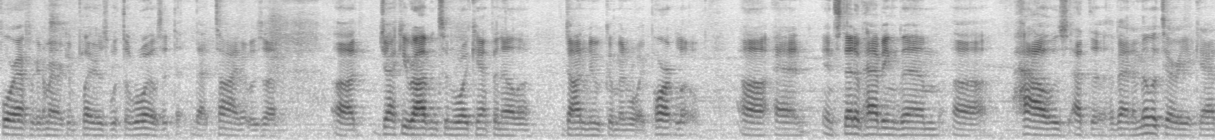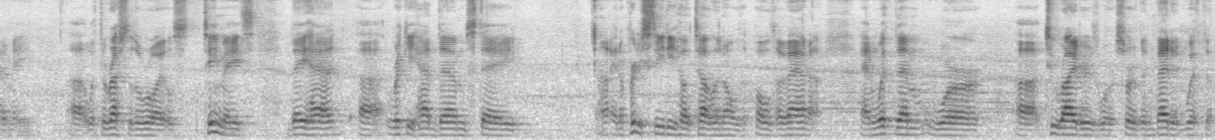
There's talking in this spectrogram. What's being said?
four African American players with the Royals at th- that time. It was uh, uh, Jackie Robinson, Roy Campanella, Don Newcombe, and Roy Partlow. Uh, and instead of having them uh, housed at the Havana Military Academy with the rest of the Royals teammates, they had Rickey had them stay in a pretty seedy hotel in Old, Old Havana, and with them were uh, two writers were sort of embedded with them:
